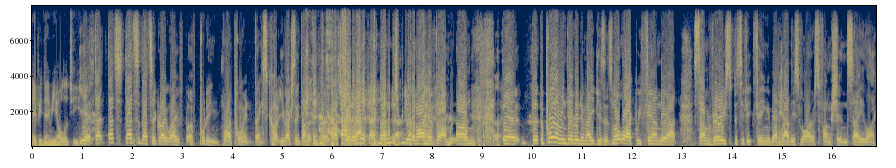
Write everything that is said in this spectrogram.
epidemiology. Yeah, that, that's that's that's a great way of, of putting my point. Thanks, Scott. You've actually done it uh, much better, much better than I have done. Um, the, the the point I'm endeavouring to make is it's not like we found out some very specific thing about how this virus functions. Say, like,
